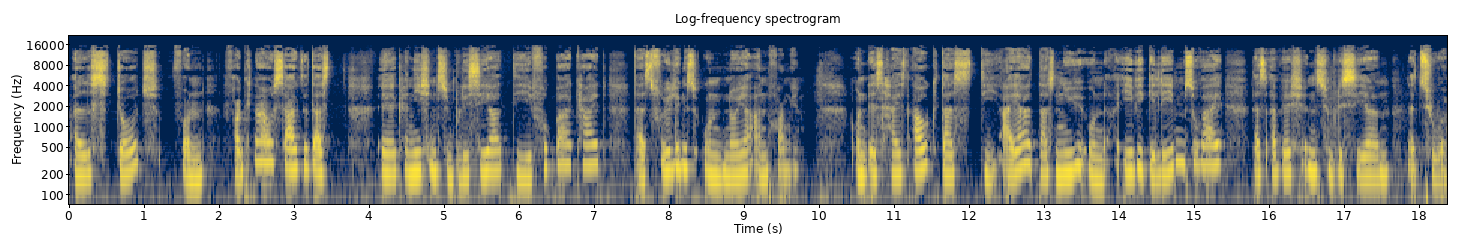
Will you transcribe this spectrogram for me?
als George von Franknau sagte, dass äh, Kaninchen symbolisiert die Fruchtbarkeit des Frühlings und neue Anfänge. Und es heißt auch, dass die Eier das neue und ewige Leben sowie das Erwischen symbolisieren Natur.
